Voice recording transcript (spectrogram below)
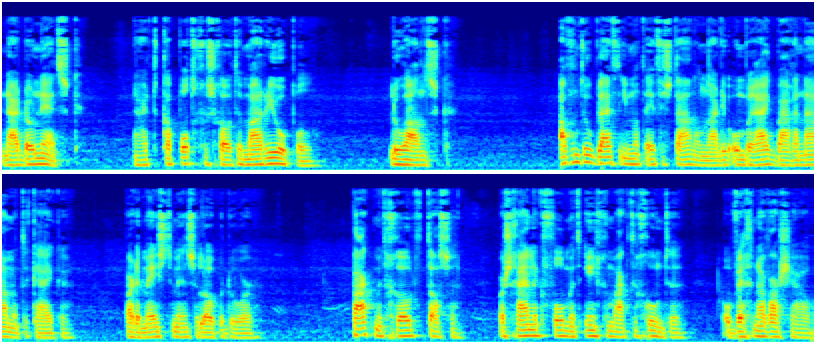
naar Donetsk, naar het kapotgeschoten Mariupol, Luhansk. Af en toe blijft iemand even staan om naar die onbereikbare namen te kijken, waar de meeste mensen lopen door. Vaak met grote tassen, waarschijnlijk vol met ingemaakte groenten, op weg naar Warschau.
